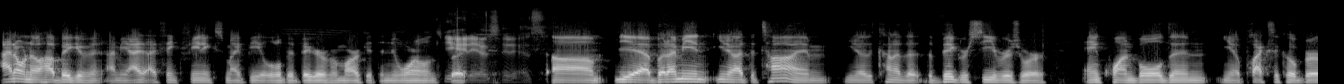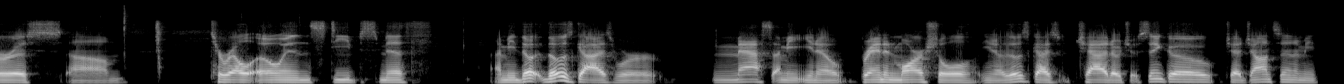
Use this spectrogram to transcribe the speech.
i don't know how big of an i mean I, I think phoenix might be a little bit bigger of a market than new orleans yeah, but it is. It is. um, yeah, but I mean, you know, at the time, you know, the kind of the, the big receivers were Anquan Boldin, you know, Plaxico Burress, um, Terrell Owens, Steve Smith. I mean, th- those guys were mass. I mean, you know, Brandon Marshall, you know, those guys, Chad Ochocinco, Chad Johnson. I mean,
